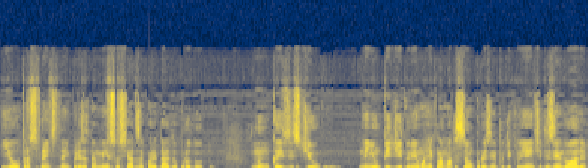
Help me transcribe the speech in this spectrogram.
e outras frentes da empresa também associadas à qualidade do produto. Nunca existiu nenhum pedido, nenhuma reclamação, por exemplo, de cliente dizendo: olha,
